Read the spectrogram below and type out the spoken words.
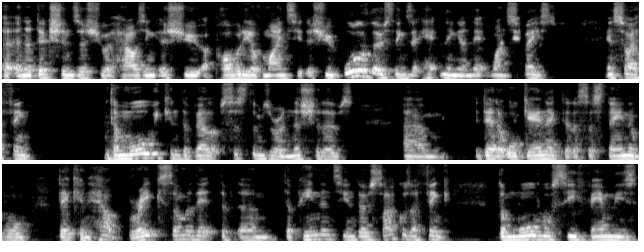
an addictions issue, a housing issue, a poverty of mindset issue, all of those things are happening in that one space. And so I think the more we can develop systems or initiatives um, that are organic, that are sustainable, that can help break some of that um, dependency in those cycles, I think the more we'll see families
